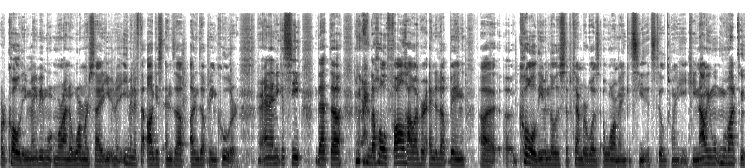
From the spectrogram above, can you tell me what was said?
or cold. It may be more, more on the warmer side, even even if the August ends up ends up being cooler. And then you can see that the the whole fall, however, ended up being uh, uh, cold, even though September was warm. And you can see it's still 2018. Now we move on to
